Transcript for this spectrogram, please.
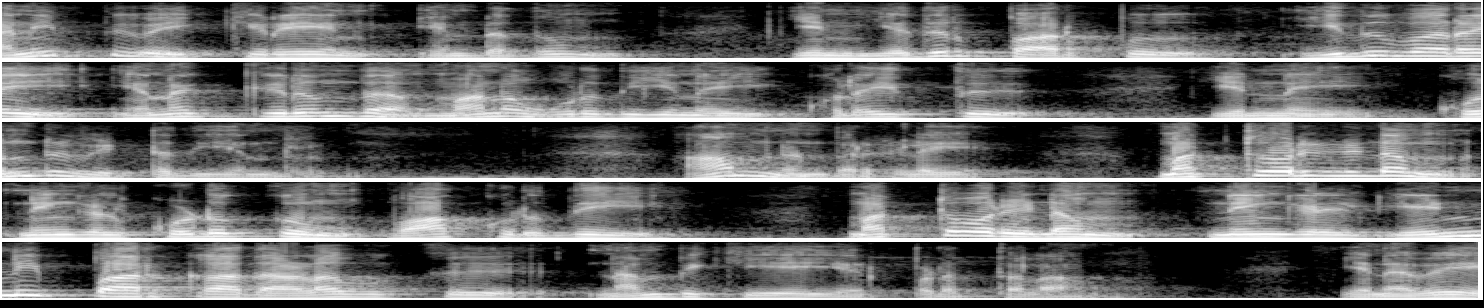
அனுப்பி வைக்கிறேன் என்றதும் என் எதிர்பார்ப்பு இதுவரை எனக்கிருந்த மன உறுதியினை குலைத்து என்னை கொன்றுவிட்டது என்று. ஆம் நண்பர்களே மற்றவரிடம் நீங்கள் கொடுக்கும் வாக்குறுதி மற்றவரிடம் நீங்கள் எண்ணி பார்க்காத அளவுக்கு நம்பிக்கையை ஏற்படுத்தலாம். எனவே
